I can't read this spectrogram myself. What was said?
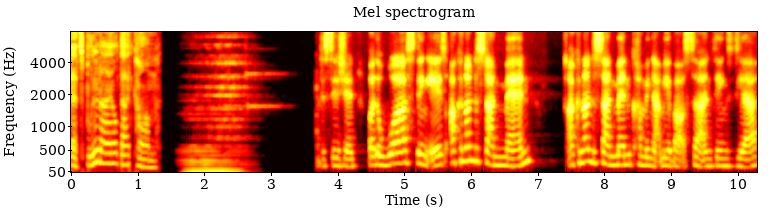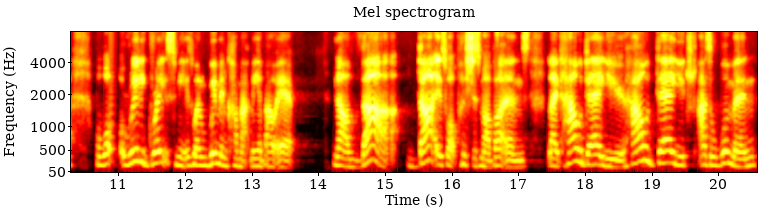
That's BlueNile.com. Decision. But the worst thing is, I can understand men. I can understand men coming at me about certain things, yeah. But what really grates me is when women come at me about it. Now that that is what pushes my buttons. Like, how dare you? How dare you, as a woman,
